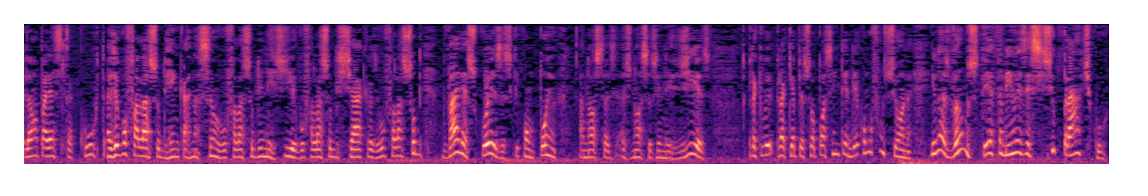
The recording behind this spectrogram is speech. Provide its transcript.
ela é uma palestra curta, mas eu vou falar sobre reencarnação, eu vou falar sobre energia, eu vou falar sobre chakras, eu vou falar sobre várias coisas que compõem a nossas, as nossas energias para que, que a pessoa possa entender como funciona. E nós vamos ter também um exercício prático.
